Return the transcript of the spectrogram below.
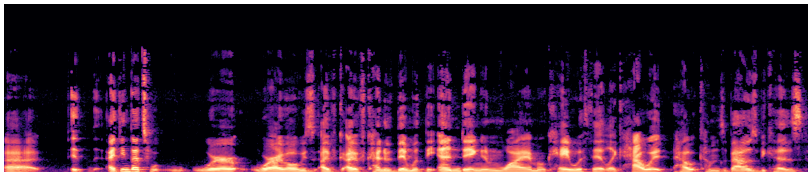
Uh, it, I think that's where where I've always I've I've kind of been with the ending and why I'm okay with it. Like how it how it comes about is because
